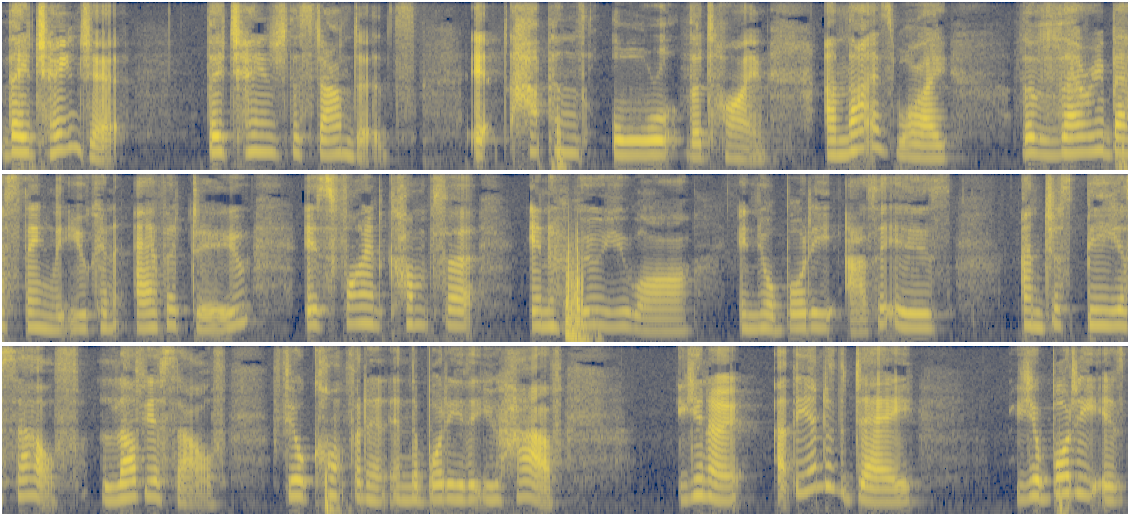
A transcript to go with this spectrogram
they change it. They change the standards. It happens all the time. And that is why the very best thing that you can ever do is find comfort in who you are, in your body as it is and just be yourself. Love yourself. Feel confident in the body that you have. You know, at the end of the day, your body is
